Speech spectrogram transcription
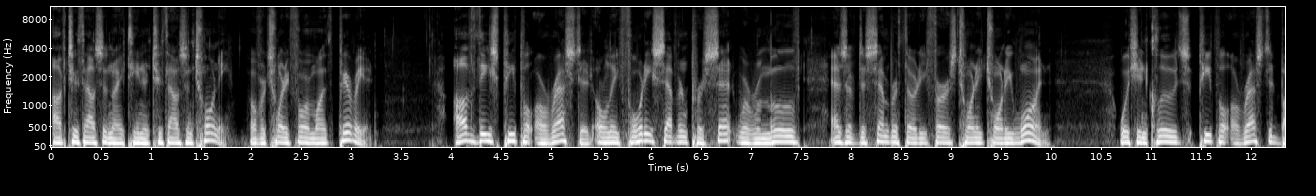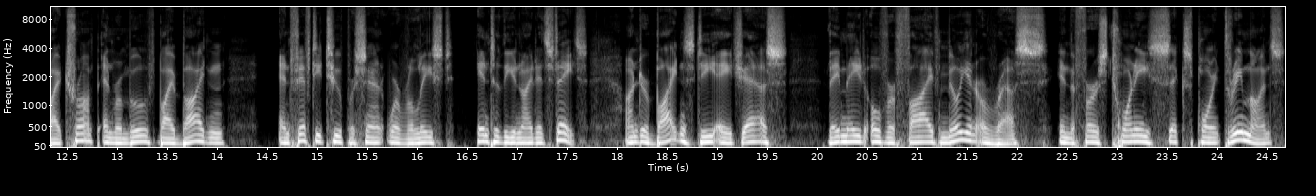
of 2019 and 2020, over a 24 month period. Of these people arrested, only 47% were removed as of December 31st, 2021, which includes people arrested by Trump and removed by Biden, and 52% were released into the United States. Under Biden's DHS, they made over 5 million arrests in the first 26.3 months,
